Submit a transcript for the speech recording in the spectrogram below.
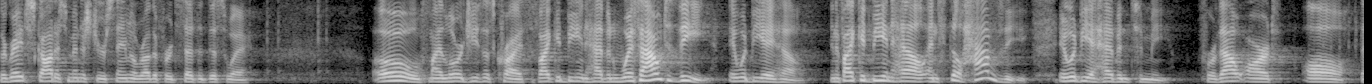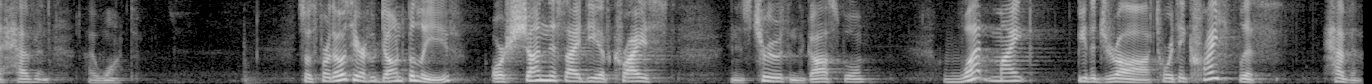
The great Scottish minister Samuel Rutherford says it this way Oh, my Lord Jesus Christ, if I could be in heaven without thee, it would be a hell. And if I could be in hell and still have thee, it would be a heaven to me. For thou art all the heaven I want. So, for those here who don't believe or shun this idea of Christ and his truth and the gospel, what might be the draw towards a Christless heaven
